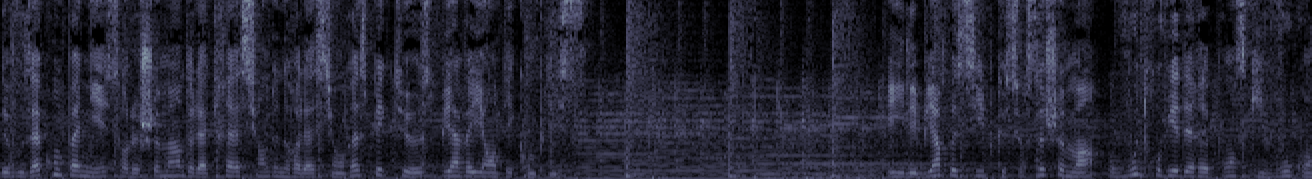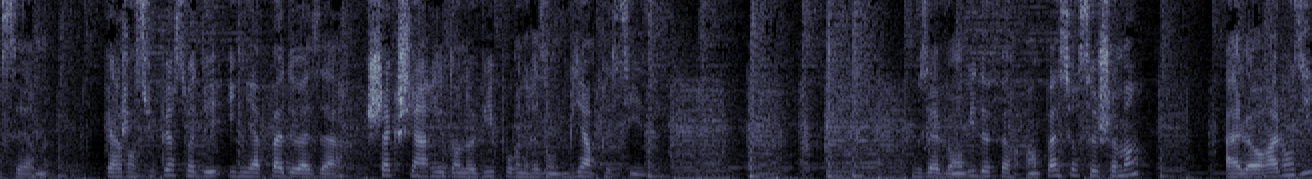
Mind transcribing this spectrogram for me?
de vous accompagner sur le chemin de la création d'une relation respectueuse, bienveillante et complice. Et il est bien possible que sur ce chemin, vous trouviez des réponses qui vous concernent. Car j'en suis persuadée, il n'y a pas de hasard. Chaque chien arrive dans nos vies pour une raison bien précise. Vous avez envie de faire un pas sur ce chemin? Alors allons-y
